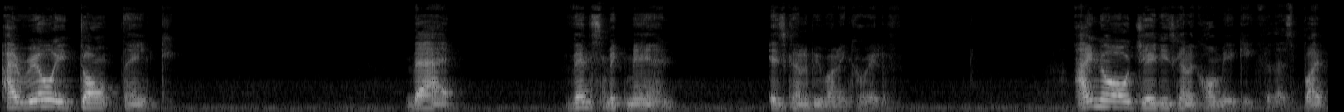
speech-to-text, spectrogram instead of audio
I really don't think that Vince McMahon is going to be running creative. I know JD's going to call me a geek for this, but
